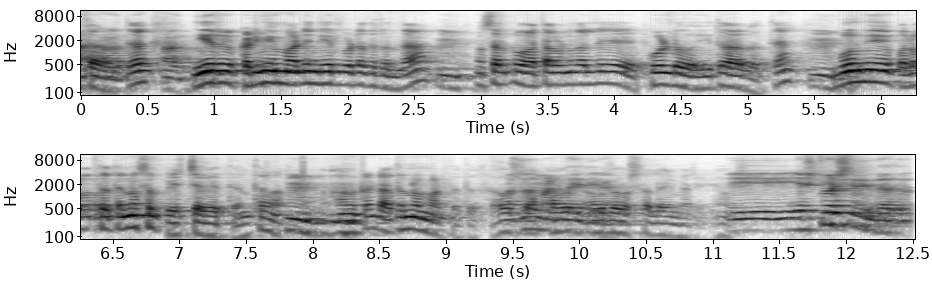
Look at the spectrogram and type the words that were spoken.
ವಾತಾವರಣದ ನೀರು ಕಡಿಮೆ ಮಾಡಿ ನೀರು ಬಿಡೋದ್ರಿಂದ ಒಂದು ಸ್ವಲ್ಪ ವಾತಾವರಣದಲ್ಲಿ ಕೋಲ್ಡ್ ಇದು ಆಗುತ್ತೆ. ಭೂಮಿ ಫಲವತ್ತತೆನೂ ಸ್ವಲ್ಪ ಹೆಚ್ಚಾಗುತ್ತೆ ಅಂತ ಅನ್ಕೊಂಡು ಅದನ್ನು ಮಾಡ್ತಾ ಇದ್ದೇವೆ. ಸರ್ ಅವ್ರ ಸಲಹೆ ಮೇರೆಗೆ. ಎಷ್ಟು ವರ್ಷದಿಂದ ಅದು?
